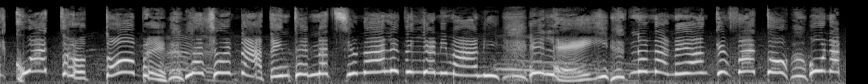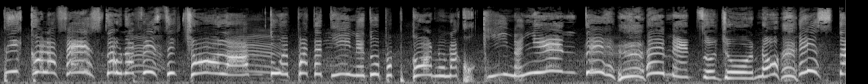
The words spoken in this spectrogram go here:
il 4 ottobre, la giornata internazionale degli animali e lei non ha neanche fatto una piccola festa, una festicciola, due patatine, due popcorn, una cocchina, niente! È mezzogiorno e sta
